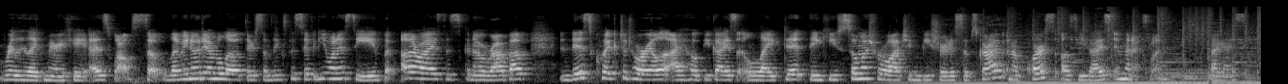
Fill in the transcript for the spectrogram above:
really like Mary Kay as well. So let me know down below if there's something specific you want to see. But otherwise, this is going to wrap up this quick tutorial. I hope you guys liked it. Thank you so much for watching. Be sure to subscribe and of course, I'll see you guys in the next one. Bye guys.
